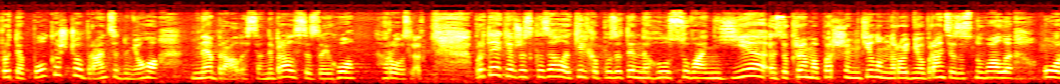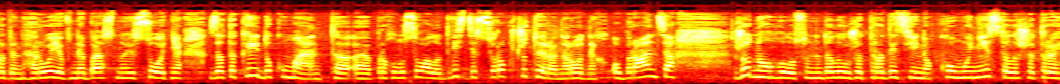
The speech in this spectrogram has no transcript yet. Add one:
Проте поки що обранці до нього не бралися, не бралися за його розгляд. Проте, як я вже сказала, кілька позитивних голосувань є. Зокрема, першим ділом народні обранці заснували орден Героїв Небесної Сотні. За такий документ е, проголосувало 244 народних обранця. Жодного голосу не дали уже традиційно комуністи, лише три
